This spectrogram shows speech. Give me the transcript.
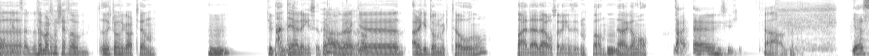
pocket, er det det? Hvem er det som er sjefen av Electronic Art igjen? Mm. Nei, det er lenge siden. Ja, det er, er det ikke, er det ikke John McTell nå? Nei, det er, det er også lenge siden. Faen, Mm. jeg er gammel. Nei, jeg husker ikke. Ja, glemt. Yes.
